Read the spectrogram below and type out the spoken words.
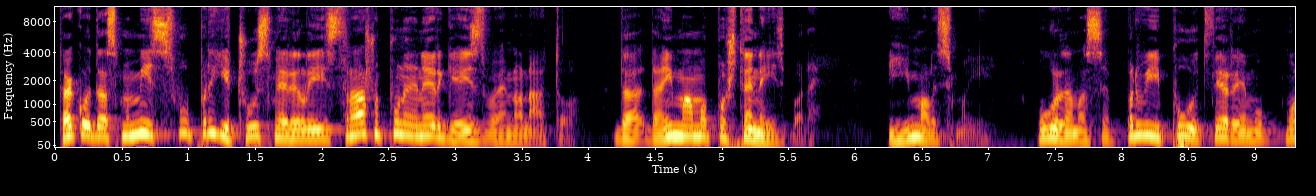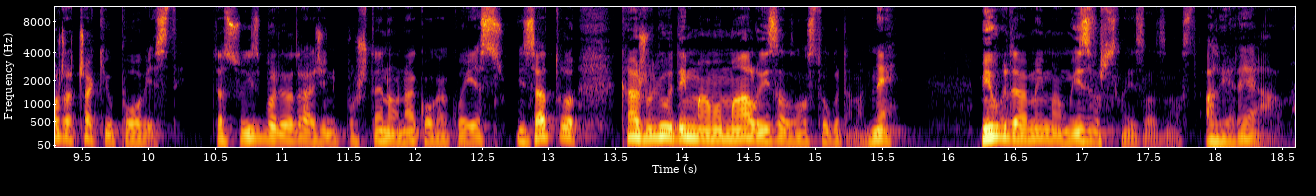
Tako da smo mi svu priču usmjerili i strašno puno energije izdvojeno na to. Da, da imamo poštene izbore. I imali smo i. U Grdama se prvi put, vjerujem, možda čak i u povijesti, da su izbori odrađeni pošteno onako kako jesu. I zato kažu ljudi imamo malu izlaznost u Grdama. Ne. Mi u Grdama imamo izvrsnu izlaznost, ali je realna.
